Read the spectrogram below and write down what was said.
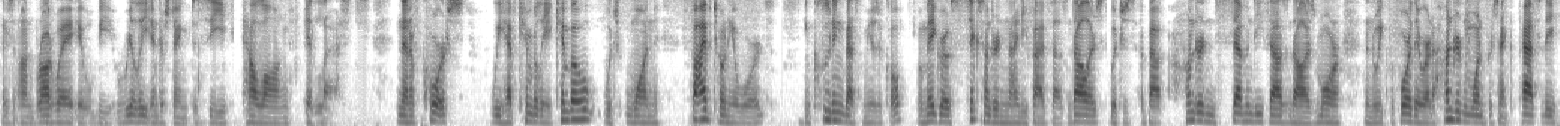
that is on Broadway. It will be really interesting to see how long it lasts. And then, of course, we have Kimberly Akimbo, which won five Tony Awards including Best Musical, and they grossed $695,000, which is about $170,000 more than the week before. They were at 101% capacity.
